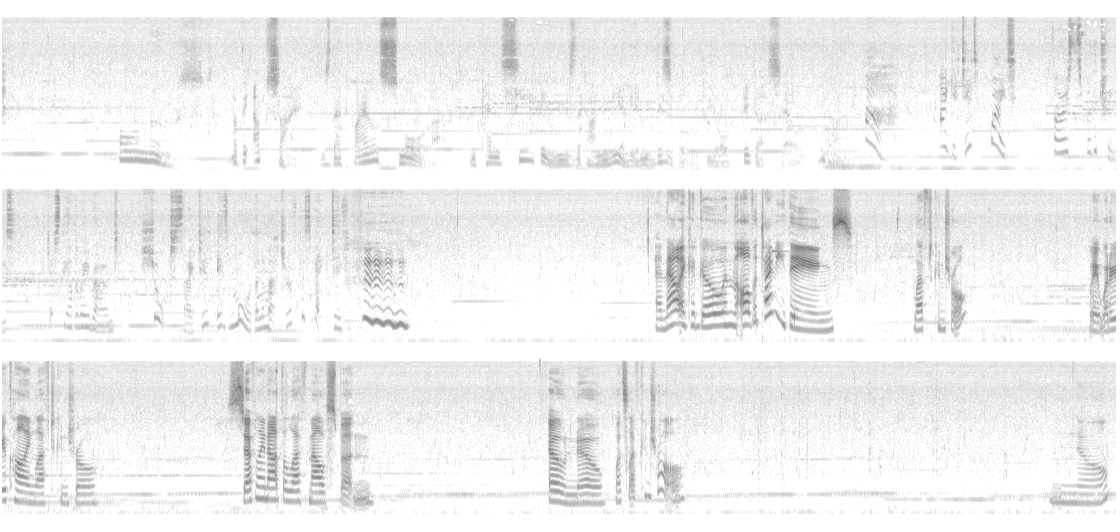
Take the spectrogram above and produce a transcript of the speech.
Almost. But the upside is that while smaller, you can see things that are nearly invisible to your bigger self. Ah, I get it. Quite. Forests for the trees. Just the other way round. Short sighted is more than a matter of perspective. And now I can go in all the tiny things. Left control? Wait, what are you calling left control? It's definitely not the left mouse button. Oh no. What's left control? No.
